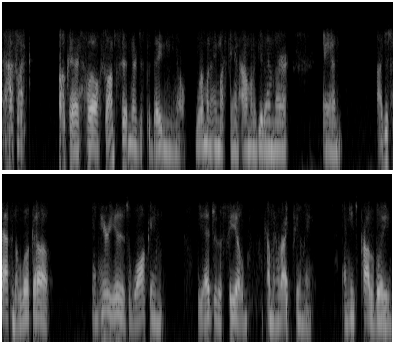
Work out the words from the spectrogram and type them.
And I was like, okay, well, so I'm sitting there just debating, you know, where I'm going to hang my stand, how I'm going to get in there. And I just happened to look up, and here he is walking the edge of the field, coming right to me. And he's probably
